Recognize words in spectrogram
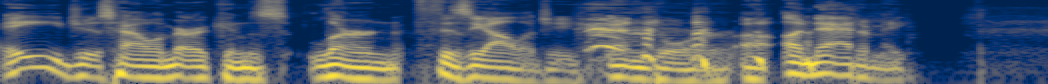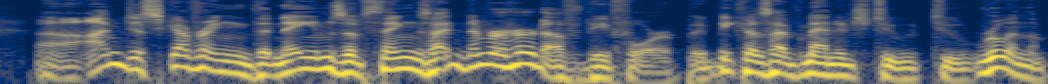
Age is how Americans learn physiology and or uh, anatomy. Uh, I'm discovering the names of things I'd never heard of before because I've managed to to ruin them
